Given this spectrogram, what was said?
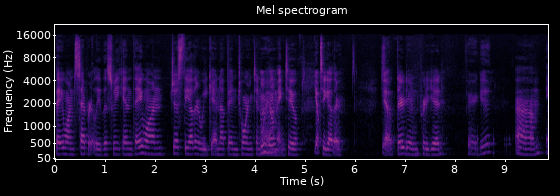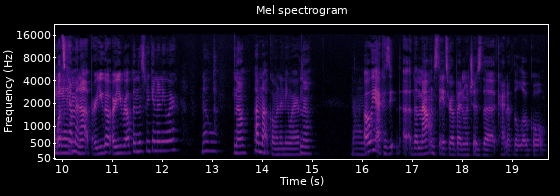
they won separately this weekend. They won just the other weekend up in Torrington, Wyoming, too, Yep. together. So Yep. they're doing pretty good. very good. Um, What's coming up? Are you go? Are you roping this weekend anywhere? No, No, I'm not going anywhere. no. No. Oh yeah, because uh, the Mountain States Roping, which is the kind of the local,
